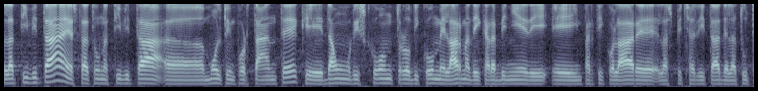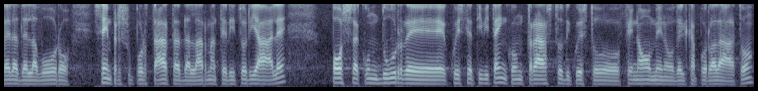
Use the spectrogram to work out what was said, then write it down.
L'attività è stata un'attività eh, molto importante che dà un riscontro di come l'arma dei carabinieri e in particolare la specialità della tutela del lavoro sempre supportata dall'arma territoriale possa condurre queste attività in contrasto di questo fenomeno del caporalato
